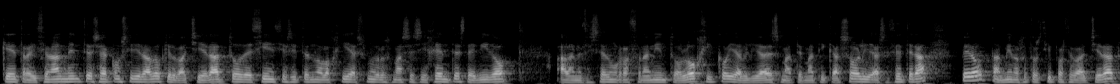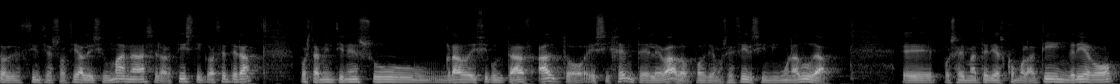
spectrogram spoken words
que tradicionalmente se ha considerado que el bachillerato de ciencias y tecnología es uno de los más exigentes debido a la necesidad de un razonamiento lógico y habilidades matemáticas sólidas, etcétera, pero también los otros tipos de bachillerato, el de ciencias sociales y humanas, el artístico, etcétera, pues también tienen su grado de dificultad alto, exigente, elevado, podríamos decir, sin ninguna duda. Eh, pues hay materias como latín, griego,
